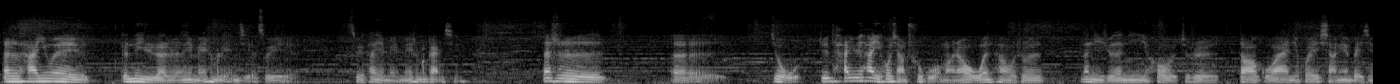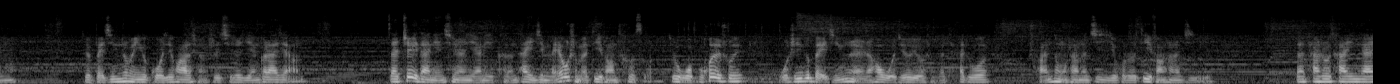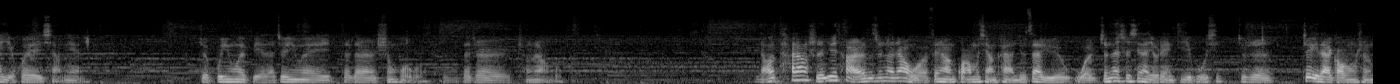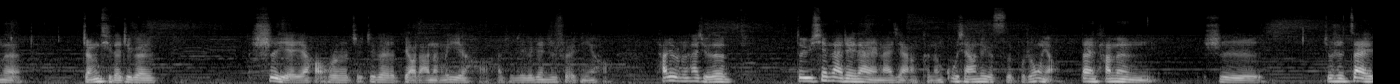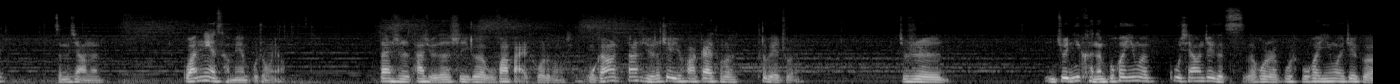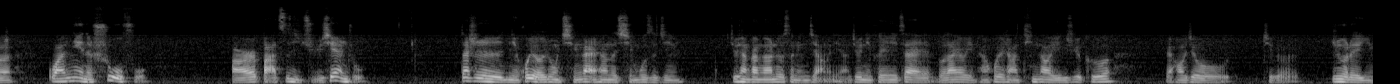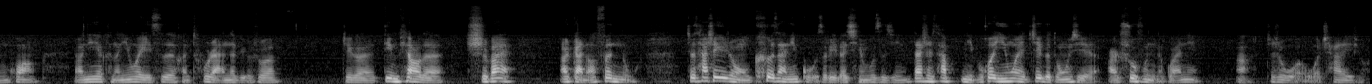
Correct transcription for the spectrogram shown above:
但是他因为跟那里的人也没什么连接，所以，所以他也没没什么感情。但是，呃，就我就他因为他以后想出国嘛，然后我问他，我说，那你觉得你以后就是到国外你会想念北京吗？就北京这么一个国际化的城市，其实严格来讲，在这一代年轻人眼里，可能他已经没有什么地方特色。就我不会说。我是一个北京人，然后我就有什么太多传统上的记忆或者地方上的记忆，但他说他应该也会想念，就不因为别的，就因为在这儿生活过，在这儿成长过。然后他当时，因为他儿子真的让我非常刮目相看，就在于我真的是现在有点低估，就是这一代高中生的整体的这个视野也好，或者这这个表达能力也好，还是这个认知水平也好，他就说他觉得。对于现在这一代人来讲，可能“故乡”这个词不重要，但是他们是就是在怎么讲呢？观念层面不重要，但是他觉得是一个无法摆脱的东西。我刚刚当时觉得这句话概括的特别准，就是你就你可能不会因为“故乡”这个词，或者不不会因为这个观念的束缚而把自己局限住，但是你会有一种情感上的情不自禁。就像刚刚六四零讲的一样，就你可以在罗大佑演唱会上听到一句歌，然后就这个热泪盈眶，然后你也可能因为一次很突然的，比如说这个订票的失败而感到愤怒，就它是一种刻在你骨子里的情不自禁，但是它你不会因为这个东西而束缚你的观念啊，这是我我插的一句话。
